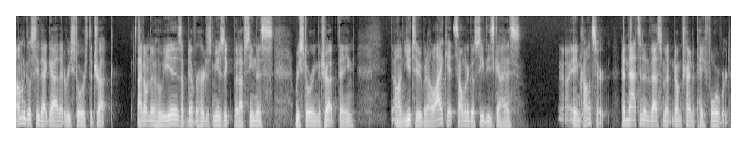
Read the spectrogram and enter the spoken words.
I'm going to go see that guy that restores the truck I don't know who he is. I've never heard his music, but I've seen this restoring the truck thing on YouTube and I like it. So I want to go see these guys uh, in concert. And that's an investment I'm trying to pay forward.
